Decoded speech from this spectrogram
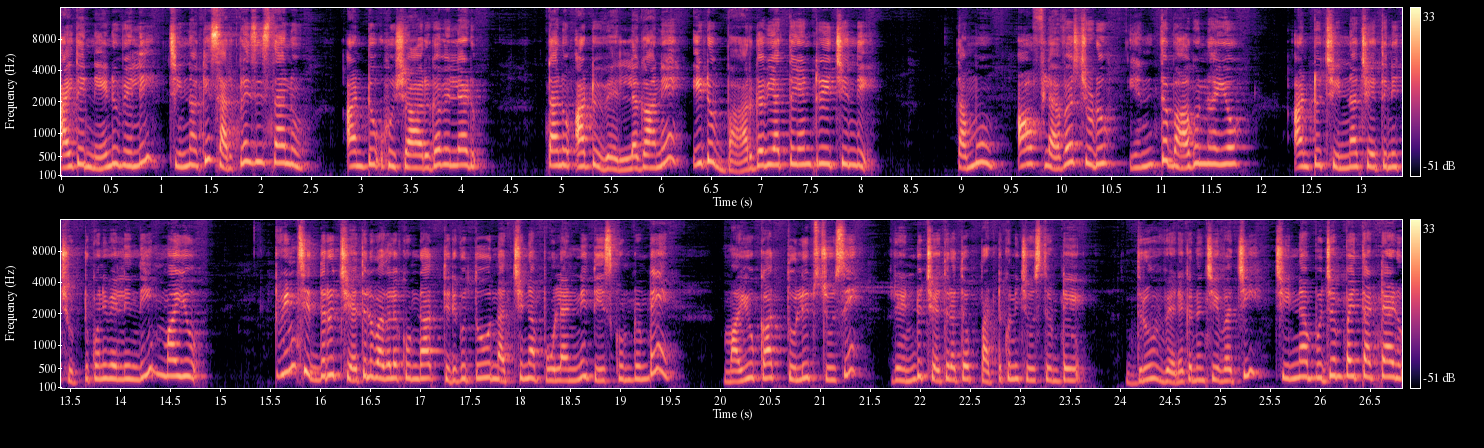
అయితే నేను వెళ్ళి చిన్నకి సర్ప్రైజ్ ఇస్తాను అంటూ హుషారుగా వెళ్ళాడు. తను అటు వెళ్ళగానే ఇటు భార్గవి అత్త ఎంట్రీ ఇచ్చింది. తమ్ము ఆ ఫ్లవర్స్ చూడు ఎంత బాగున్నాయో అంటూ చిన్న చేతిని చుట్టుకొని వెళ్ళింది మయు. ట్విన్స్ ఇద్దరు చేతులు వదలకుండా తిరుగుతూ నచ్చిన పూలన్నీ తీసుకుంటుంటే మయూక తులిప్స్ చూసి రెండు చేతులతో పట్టుకుని చూస్తుంటే ధ్రువ్ వెనక నుంచి వచ్చి చిన్న భుజంపై తట్టాడు.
